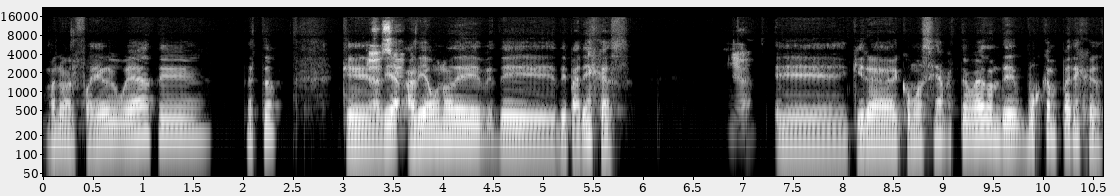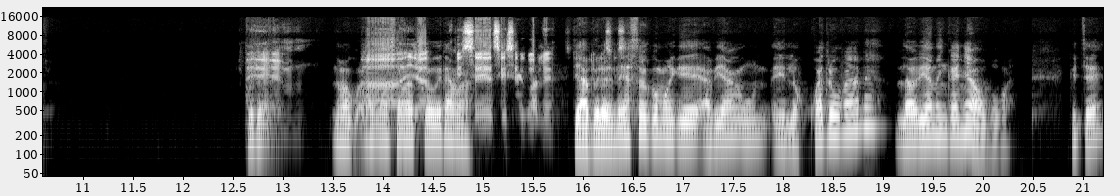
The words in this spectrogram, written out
Mano al fuego y weas de, de esto. Que había, sí. había uno de, de, de parejas. ¿Ya? eh, que era, ¿cómo se llama esta wea? Donde buscan parejas. Puta, Em, no me acuerdo cómo se ah, llama el programa. Sí sé, sí sé cuál es. Ya, pero sí en eso como que habían un, eh, los cuatro weones lo habían engañado, weón, ¿cachai?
